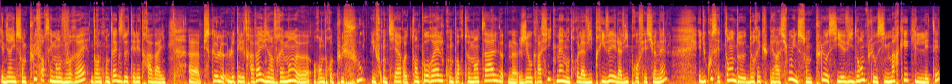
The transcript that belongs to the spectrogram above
eh bien, ils sont plus forcément vrais dans le contexte de télétravail. puisque le, télétravail vient vraiment rendre plus flou les frontières temporelles, comportementales, géographiques même, entre la vie privée et la vie professionnelle. Et du coup, ces temps de, de récupération, ils sont plus aussi évidents, plus aussi marqués qu'ils l'étaient.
